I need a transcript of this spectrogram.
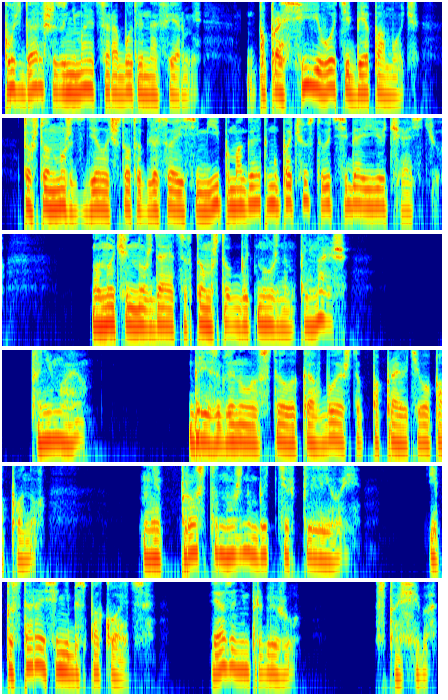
Пусть дальше занимается работой на ферме. Попроси его тебе помочь. То, что он может сделать что-то для своей семьи, помогает ему почувствовать себя ее частью. Он очень нуждается в том, чтобы быть нужным, понимаешь? Понимаю. Бри заглянула в стойло ковбоя, чтобы поправить его попону. Мне просто нужно быть терпеливой. И постарайся не беспокоиться. Я за ним пригляжу. Спасибо.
